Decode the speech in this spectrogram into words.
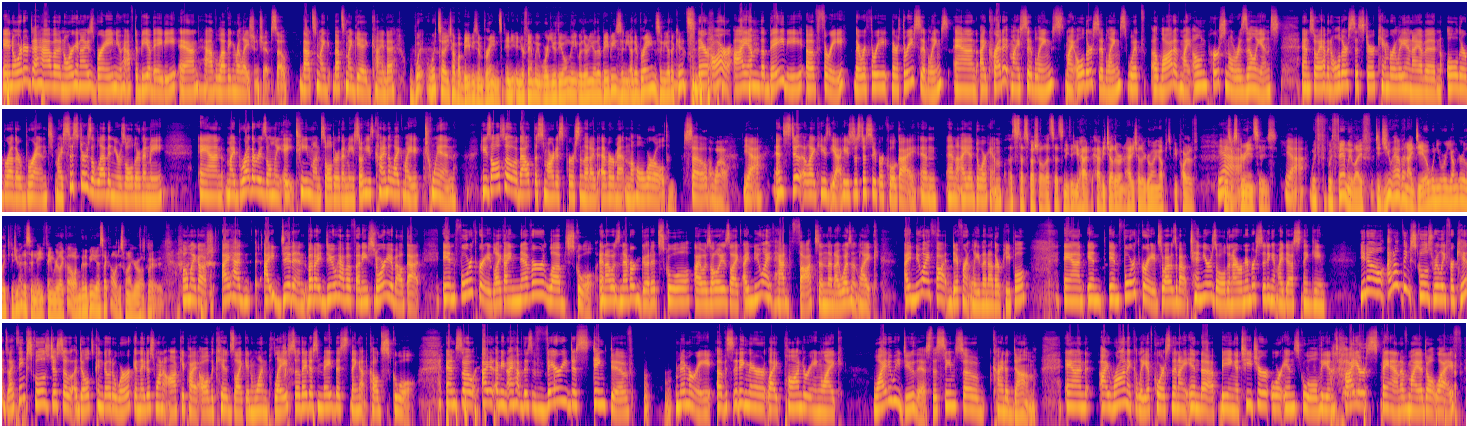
in order to have an organized brain, you have to be a baby and have loving relationships. So, that's my that's my gig kind of what what's uh, you talk about babies and brains. In, in your family were you the only were there any other babies any other brains any other kids? There are. I am the baby of three. There were three there are three siblings and i credit my siblings my older siblings with a lot of my own personal resilience. And so i have an older sister kimberly and i have an older brother brent. My sister's 11 years older than me and my brother is only 18 months older than me. So he's kind of like my twin. He's also about the smartest person that I've ever met in the whole world. Hmm. So, oh, wow. Yeah. And still like he's yeah, he's just a super cool guy and and I adore him. That's that's special. That's that's neat that you have have each other and had each other growing up to be part of yeah. those experiences. Yeah. With with family life, did you have an idea when you were younger? Like, did you have this innate thing where you're like, oh, I'm going to be a psychologist when I grow up? oh my gosh, I had, I didn't, but I do have a funny story about that. In fourth grade, like I never loved school, and I was never good at school. I was always like, I knew I had thoughts, and that I wasn't like. I knew I thought differently than other people. And in in 4th grade, so I was about 10 years old and I remember sitting at my desk thinking, you know, I don't think school's really for kids. I think school's just so adults can go to work and they just want to occupy all the kids like in one place. So they just made this thing up called school. And so I I mean, I have this very distinctive memory of sitting there like pondering like why do we do this? This seems so kind of dumb. And ironically, of course, then I end up being a teacher or in school the entire span of my adult life.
